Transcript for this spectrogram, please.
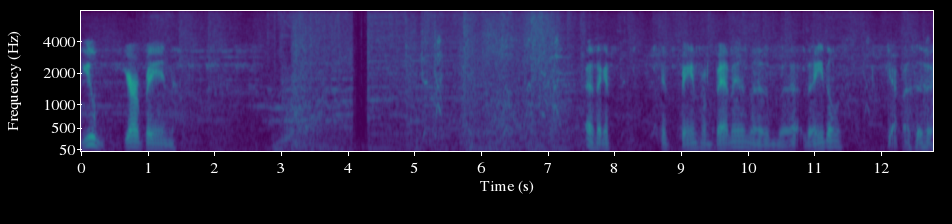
You, you're being. I think it's it's Bane from Batman, the the, the angel. Yeah,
